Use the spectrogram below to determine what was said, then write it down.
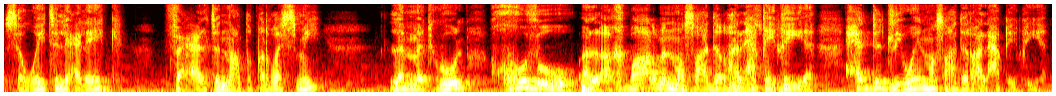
سويت اللي عليك. فعلت الناطق الرسمي. لما تقول خذوا الأخبار من مصادرها الحقيقية. حدد لي وين مصادرها الحقيقية.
